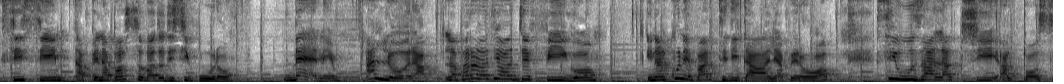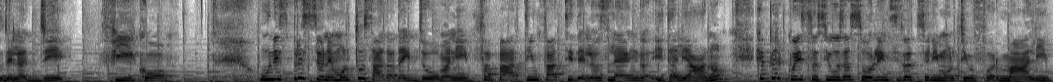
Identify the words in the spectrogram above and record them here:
Sì, sì, appena posso vado di sicuro. Bene, allora, la parola di oggi è figo. In alcune parti d'Italia, però, si usa la C al posto della G, fico. Un'espressione molto usata dai giovani, fa parte infatti dello slang italiano e per questo si usa solo in situazioni molto informali.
